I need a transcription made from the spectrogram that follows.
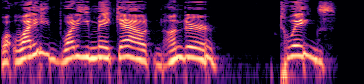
Wh- Why do you why do you make out under twigs?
